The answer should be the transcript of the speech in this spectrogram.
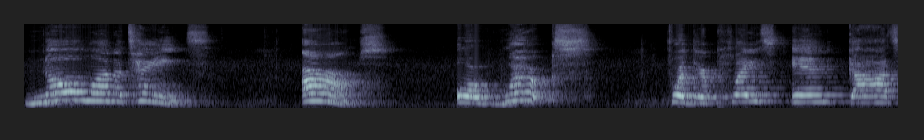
No one attains, earns, or works for their place in God's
